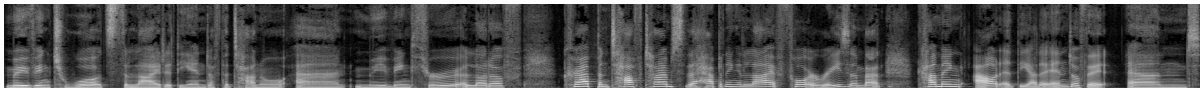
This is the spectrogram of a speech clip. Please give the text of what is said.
moving towards the light at the end of the tunnel and moving through a lot of crap and tough times that are happening in life for a reason, but coming out at the other end of it and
